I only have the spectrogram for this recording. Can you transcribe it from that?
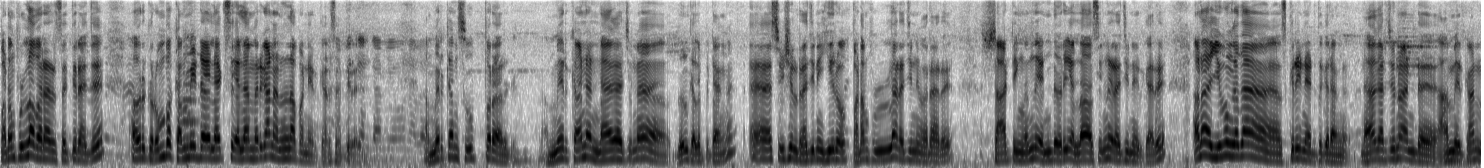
படம் ஃபுல்லாக வராரு சத்யராஜ். அவருக்கு ரொம்ப கம்மி டைலாக்ஸ் எல்லாமே இருக்கா. ஆனால் நல்லா பண்ணியிருக்காரு சத்யராஜ். அமீர் கான் சூப்பராக இருக்குது அமீர் கான் அண்ட் நாகார்ஜுனா தூள் கிளப்பிட்டாங்க. ஆஸ் யூஷுவல் ரஜினி ஹீரோ படம் ஃபுல்லாக ரஜினி வராரு. ஸ்டார்டிங்லேருந்து எண்டு வரையும் எல்லா சீனும் ரஜினி இருக்கார். ஆனால் இவங்க தான் ஸ்க்ரீன் எடுத்துக்கிறாங்க. நாகார்ஜுனா அண்டு ஆமீர் கான்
